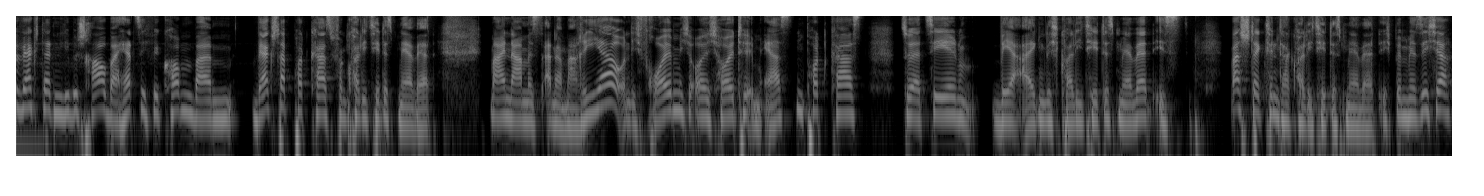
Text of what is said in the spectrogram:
Liebe Werkstätten, liebe Schrauber, herzlich willkommen beim Werkstatt-Podcast von Qualität ist Mehrwert. Mein Name ist Anna Maria und ich freue mich, euch heute im ersten Podcast zu erzählen, wer eigentlich Qualität ist Mehrwert ist. Was steckt hinter Qualität ist Mehrwert? Ich bin mir sicher,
